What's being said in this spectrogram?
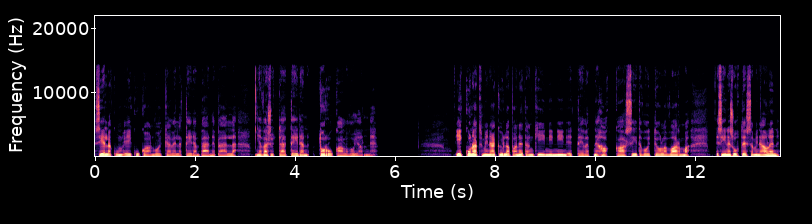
siellä kun ei kukaan voi kävellä teidän päänne päällä ja väsyttää teidän torukalvojanne. Ikkunat minä kyllä panetan kiinni niin, etteivät ne hakkaa, siitä voitte olla varma. Siinä suhteessa minä olen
